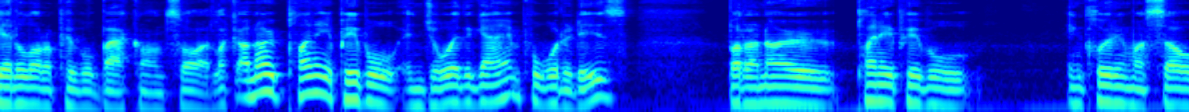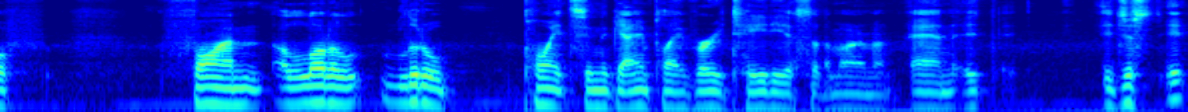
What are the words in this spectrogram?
get a lot of people back on side. Like I know plenty of people enjoy the game for what it is, but I know plenty of people, including myself, find a lot of little points in the gameplay very tedious at the moment, and it it just it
